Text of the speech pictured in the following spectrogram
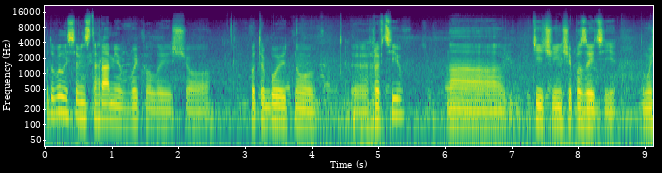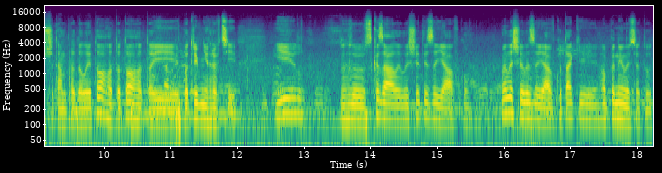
Подивилися в інстаграмі, виклали, що потребують ну, гравців на ті чи інші позиції, тому що там продали того, то того, то і потрібні гравці. І е, сказали лишити заявку. Ми лишили заявку, так і опинилися тут.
